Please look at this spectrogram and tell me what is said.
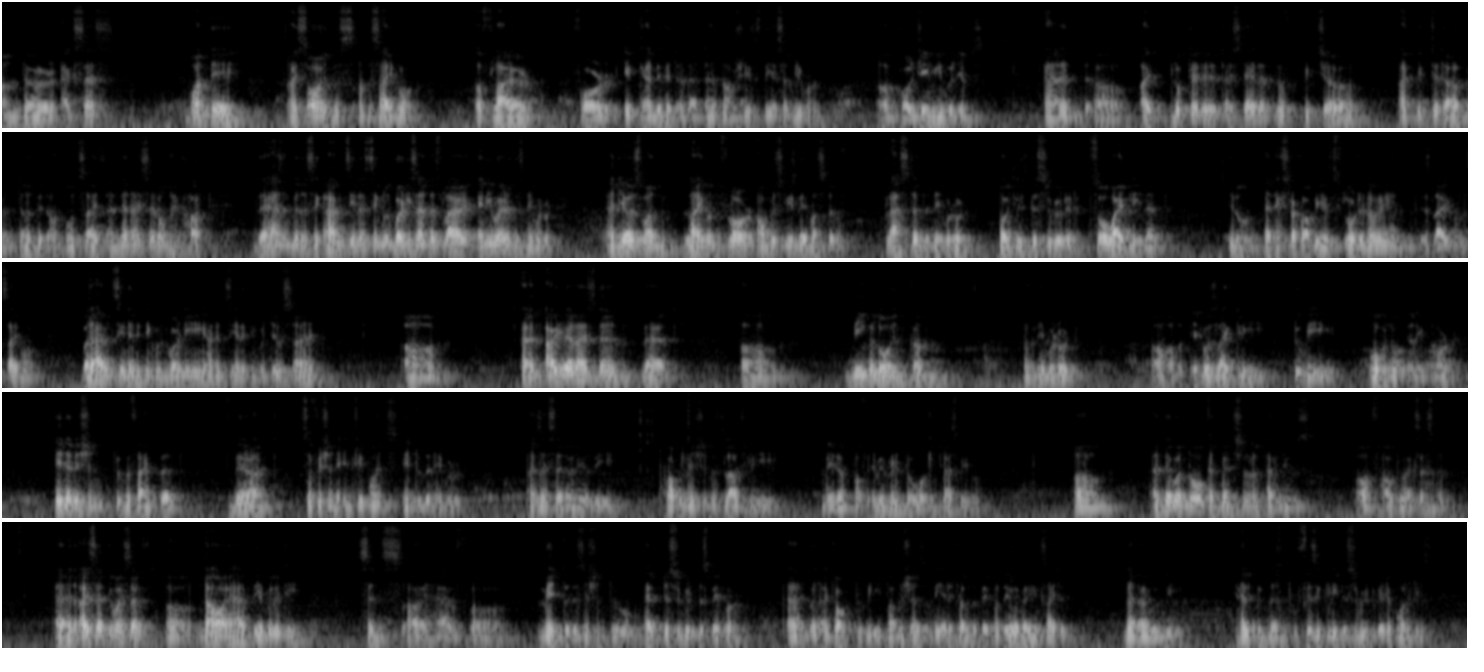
under accessed. One day I saw in this on the sidewalk a flyer for a candidate at that time, now she's the assemblywoman, uh, called Jaime Williams. And uh, I looked at it, I stared at the picture, I picked it up and turned it on both sides, and then I said, Oh my God, there hasn't been a single, I haven't seen a single Bernie Sanders flyer anywhere in this neighborhood. And here's one lying on the floor. Obviously, they must have plastered the neighborhood or at least distributed it so widely that you know, an extra copy is floated away and is lying on the sidewalk. But I haven't seen anything with Bernie, I didn't see anything with Jill Stein. Um, and I realized then that um, being a low income uh, neighborhood, uh, it was likely to be overlooked and ignored. In addition to the fact that there aren't sufficient entry points into the neighborhood as I said earlier, the population is largely made up of immigrant or working class people. Um, and there were no conventional avenues of how to access them. And I said to myself, uh, now I have the ability, since I have uh, made the decision to help distribute this paper, and when I talked to the publishers and the editor of the paper, they were very excited that I would be helping them to physically distribute greater quantities.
